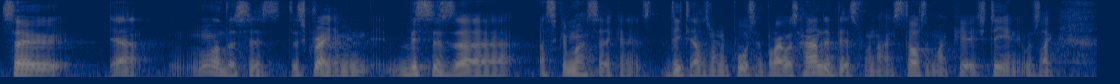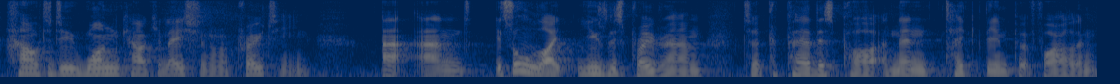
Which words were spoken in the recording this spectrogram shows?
So yeah, well, this is, this is great. I mean, this is a, a, schematic and its details are unimportant, but I was handed this when I started my PhD and it was like how to do one calculation on a protein. Uh, and it's all like use this program to prepare this part and then take the input file and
